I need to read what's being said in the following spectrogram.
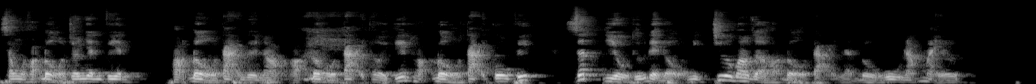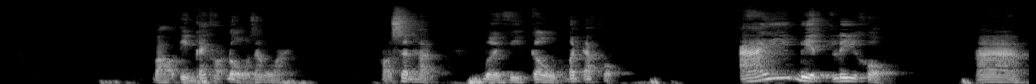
Xong rồi họ đổ cho nhân viên họ đổ tại người nọ, họ đổ tại thời tiết, họ đổ tại covid. Rất nhiều thứ để đổ, nhưng chưa bao giờ họ đổ tại là đồ ngu lắm mày ơi. Và họ tìm cách họ đổ ra ngoài. Họ sân hận, bởi vì cầu bất đắc khổ. Ái biệt ly khổ. À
